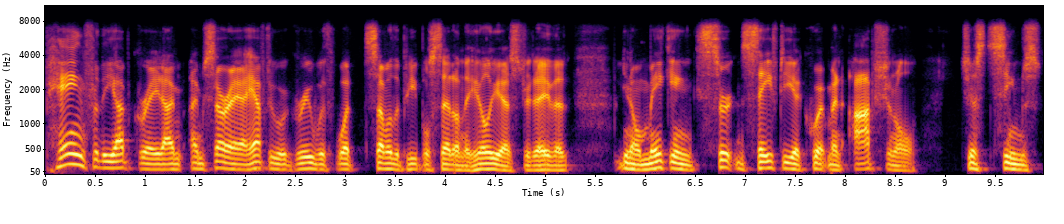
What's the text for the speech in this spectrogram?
Paying for the upgrade, I'm I'm sorry, I have to agree with what some of the people said on the Hill yesterday that, you know, making certain safety equipment optional just seems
